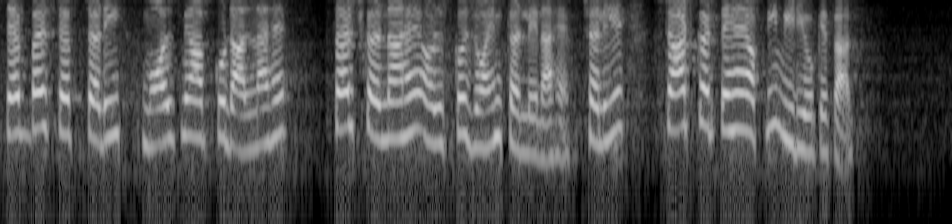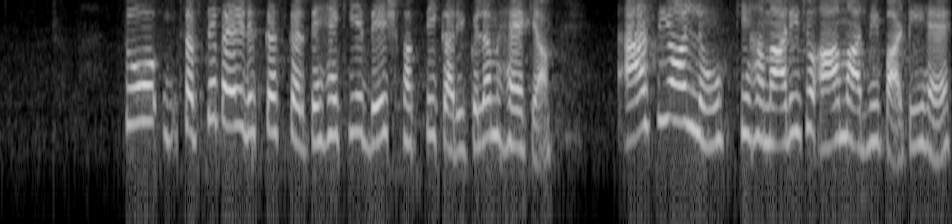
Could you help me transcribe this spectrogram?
Step by step study smalls में आपको डालना है सर्च करना है और उसको ज्वाइन कर लेना है। चलिए स्टार्ट करते हैं अपनी वीडियो के साथ। सो so, सबसे पहले डिस्कस करते हैं कि ये देशभक्ति करिकुलम है क्या? एज़ वी ऑल नो कि हमारी जो आम आदमी पार्टी है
